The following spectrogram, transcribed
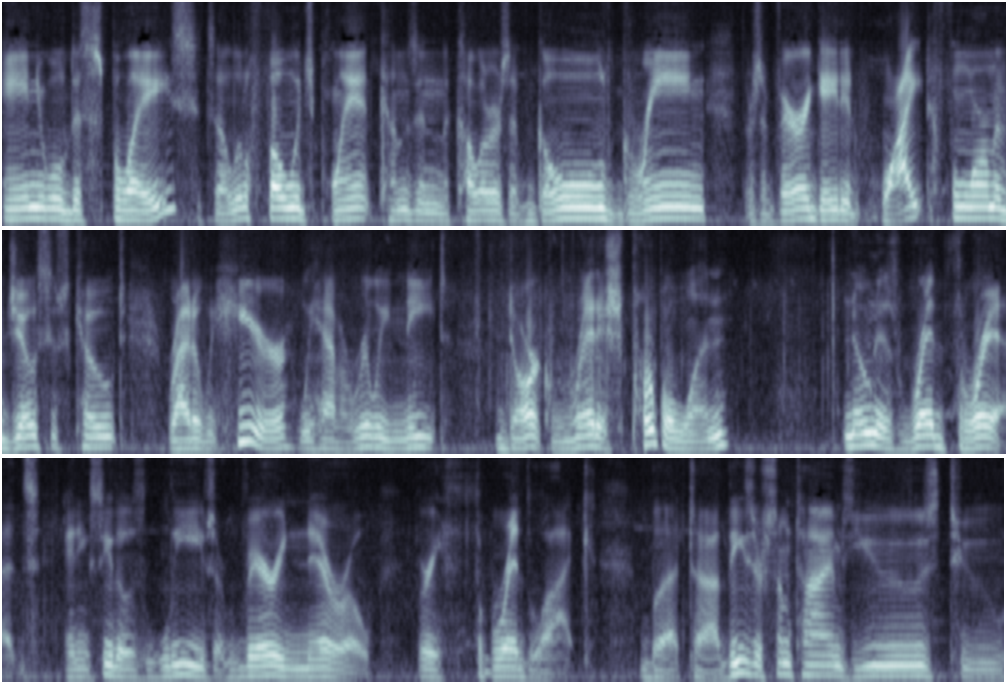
annual displays. It's a little foliage plant, comes in the colors of gold, green. There's a variegated white form of Joseph's coat. Right over here, we have a really neat dark reddish purple one known as red threads. And you can see those leaves are very narrow, very thread-like but uh, these are sometimes used to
